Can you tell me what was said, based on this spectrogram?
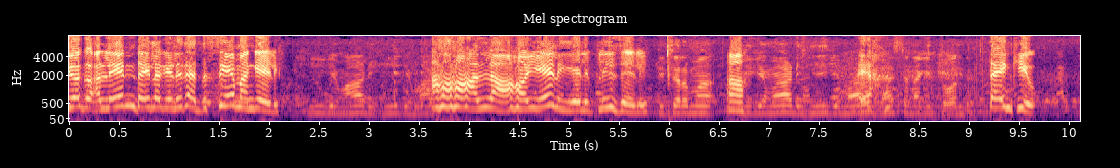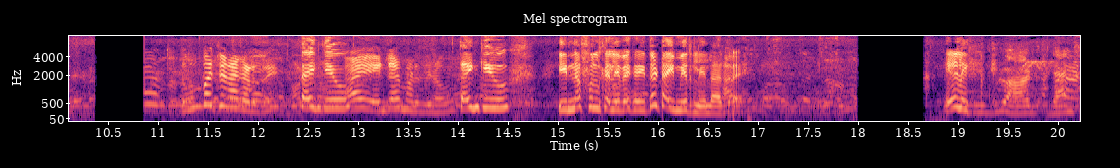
ಇವಾಗ ಅಲ್ಲೇನ್ ಡೈಲಾಗ್ ಹೇಳಿದ್ರೆ ಅದು ಸೇಮ್ ಹಂಗೆ ಹೇಳಿ. ಹೀಗೆ ಮಾಡಿ ಹೀಗೆ ಮಾಡಿ. ಅಲ್ಲ ಹಾ, ಹೇಳಿ ಹೇಳಿ ಪ್ಲೀಸ್ ಹೇಳಿ. ಟೀಚರ್ ಅಮ್ಮ ಹಾ. ಹೀಗೆ ಮಾಡಿ ಹೀಗೆ ಮಾಡಿ ಡ್ಯಾನ್ಸ್ ಚೆನ್ನಾಗಿತ್ತು ಅಂದೆ. ಥ್ಯಾಂಕ್ ಯು ತುಂಬಾ ಚೆನ್ನಾಗಿ ಆಡಿದ್ರಿ. ಥ್ಯಾಂಕ್ ಯು ಎಂಜಾಯ್ ಮಾಡಿದ್ವಿ ನಾವು. ಥ್ಯಾಂಕ್ ಯು ಇನ್ನ ಫುಲ್ ಕಲಿಬೇಕಾಗಿತ್ತು ಟೈಮ್ ಇರಲಿಲ್ಲ ಆದ್ರೆ. ಹೇಳಿ. ಇಬ್ರು ಡ್ಯಾನ್ಸ್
